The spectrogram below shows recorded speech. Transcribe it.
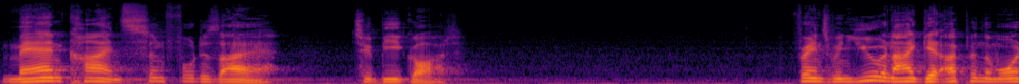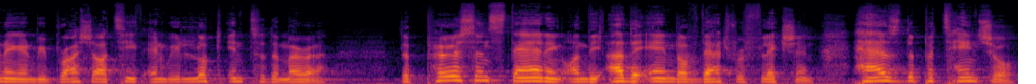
mankind's sinful desire to be God. Friends, when you and I get up in the morning and we brush our teeth and we look into the mirror, the person standing on the other end of that reflection has the potential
